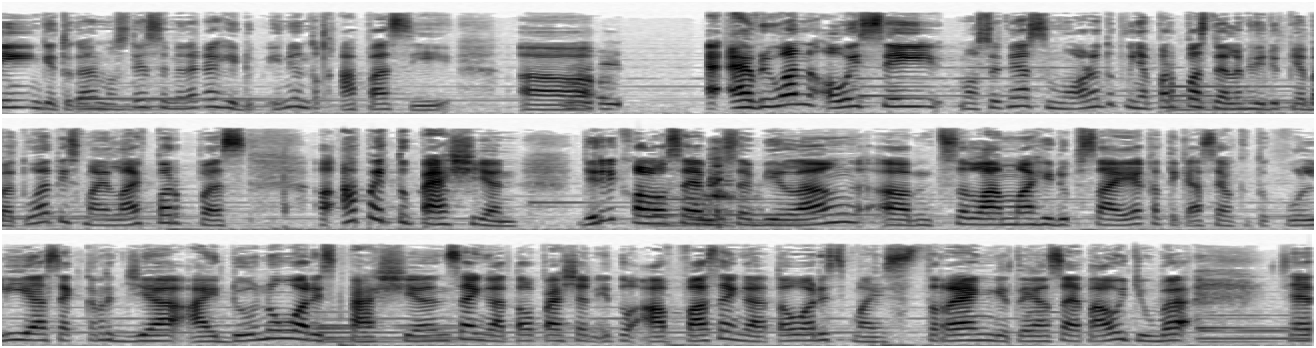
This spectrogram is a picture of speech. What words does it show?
think gitu kan maksudnya sebenarnya hidup ini untuk apa sih? Uh, everyone always say maksudnya semua orang tuh punya purpose dalam hidupnya. But what is my life purpose? Uh, apa itu passion? Jadi kalau saya bisa bilang um, selama hidup saya ketika saya waktu kuliah saya kerja I don't know what is passion. Saya nggak tahu passion itu apa. Saya nggak tahu what is my strength gitu. Yang saya tahu coba saya,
